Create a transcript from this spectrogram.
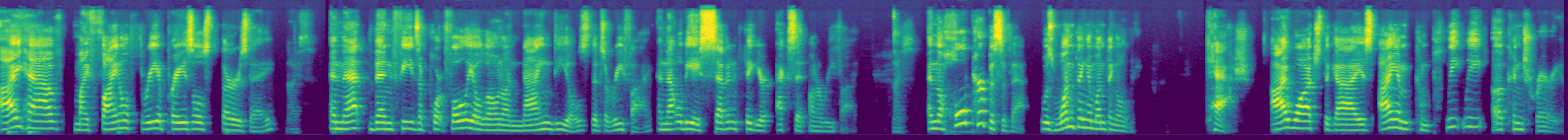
I have my final three appraisals Thursday, Nice. and that then feeds a portfolio loan on nine deals that's a refi, and that will be a seven figure exit on a refi. Nice. And the whole purpose of that was one thing and one thing only cash. I watch the guys, I am completely a contrarian.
